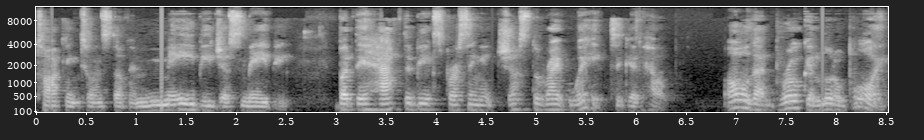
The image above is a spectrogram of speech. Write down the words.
talking to and stuff, and maybe, just maybe. But they have to be expressing it just the right way to get help. Oh, that broken little boy.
